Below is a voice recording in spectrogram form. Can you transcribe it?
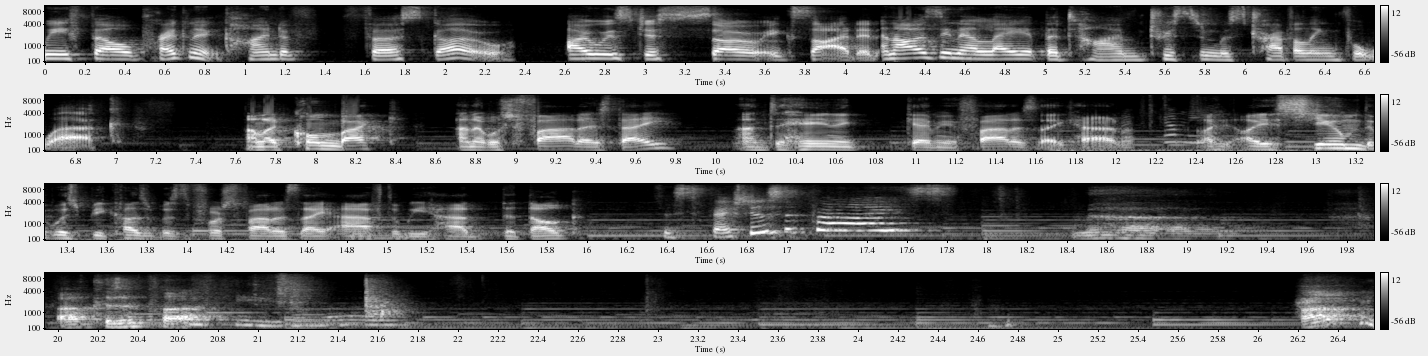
We fell pregnant kind of first go. I was just so excited. And I was in LA at the time. Tristan was traveling for work. And I come back and it was Father's Day and Tahyna gave me a Father's Day card. I, I assumed it was because it was the first Father's Day after we had the dog. It's a special surprise. Nah. Oh, because of Poppy. Huh?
